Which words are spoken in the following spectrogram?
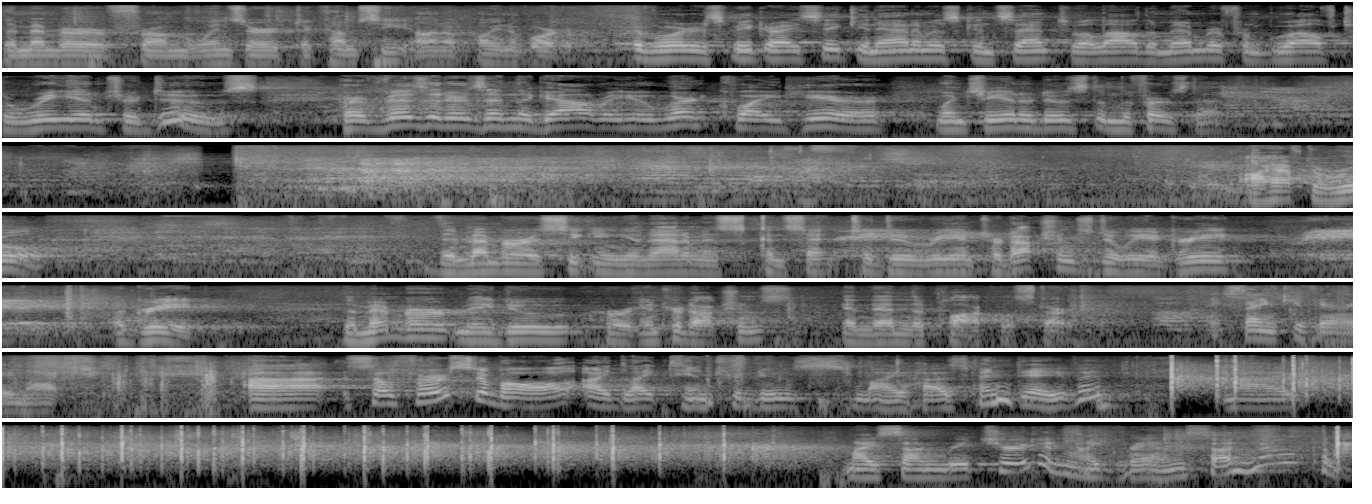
The member from Windsor-Tecumseh on a point of order. Of order, Speaker. I seek unanimous consent to allow the member from Guelph to reintroduce her visitors in the gallery who weren't quite here when she introduced them the first time. I have to rule. The member is seeking unanimous consent to do reintroductions. Do we agree? Agreed. Agreed. The member may do her introductions, and then the clock will start. Okay, thank you very much. Uh, so first of all, I'd like to introduce my husband, David, my my son Richard and my grandson Malcolm.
